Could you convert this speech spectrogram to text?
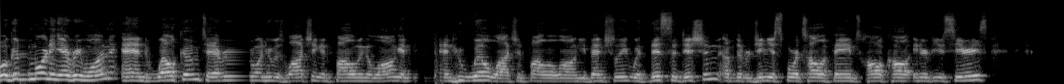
Well, good morning, everyone, and welcome to everyone who is watching and following along and, and who will watch and follow along eventually with this edition of the Virginia Sports Hall of Fame's Hall Call interview series.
